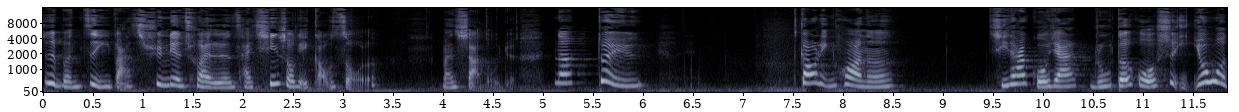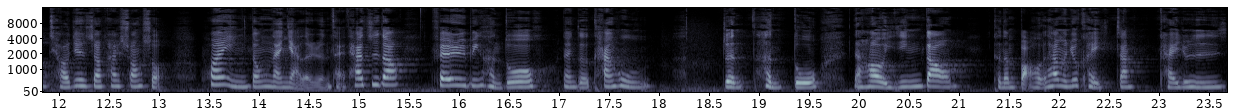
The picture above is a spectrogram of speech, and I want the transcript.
日本自己把训练出来的人才亲手给搞走了，蛮傻的，我觉得。那对于高龄化呢，其他国家如德国是以优渥的条件张开双手欢迎东南亚的人才。他知道菲律宾很多那个看护人很多，然后已经到可能饱和，他们就可以张。开就是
